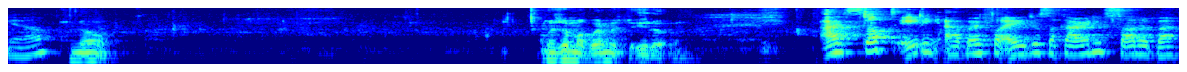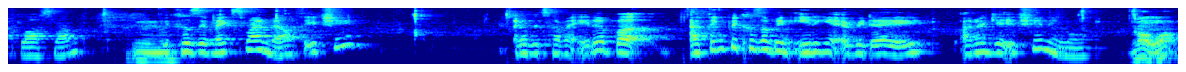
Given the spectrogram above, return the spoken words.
Yeah. No. I was on my grandma's to eat it. I stopped eating avo for ages. Like I only started back last month because it makes my mouth itchy every time I eat it. But I think because I've been eating it every day, I don't get itchy anymore. Oh, what?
